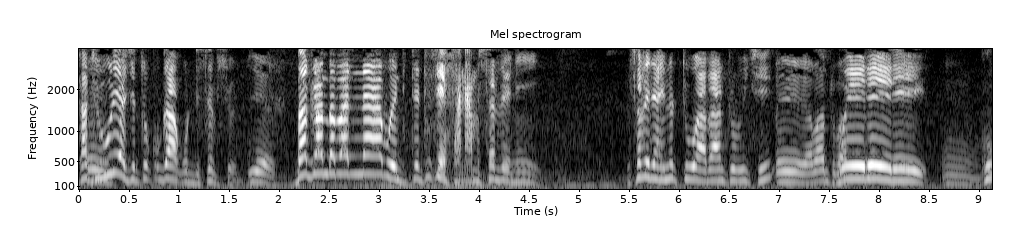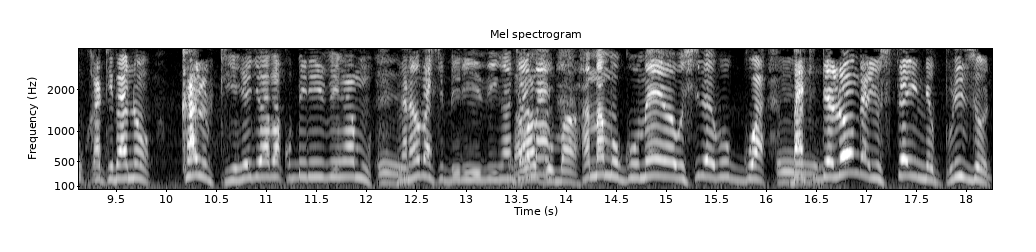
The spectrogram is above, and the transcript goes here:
Kati Mm. wulira kyetukugaa ku deception. Yes. Bagamba bannaabwe nti tetuteesa na museveni. Museveni alina otuwa abantu biki? Eh, abantu ba- bwereere. Mm. Kati bano kaluti eyo gye baba kubiriivingamu. Eh. nga nabo bakibiriivinga nti ama- mugume obusibe buggwa Eh. but the longer you stay in the prison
